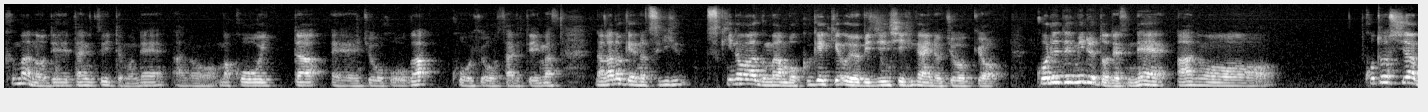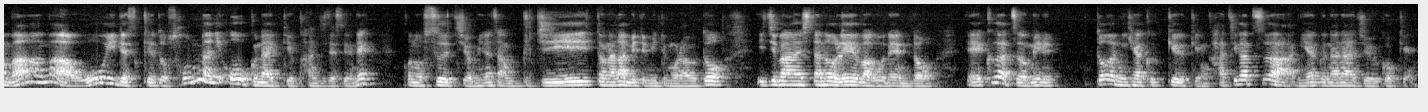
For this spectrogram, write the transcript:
熊のデータについてもねあの、まあ、こういった、えー情報が公表されています。長野県の月月のワグマ目撃及び人身被害の状況。これで見るとですねあの今年はまあまあ多いですけどそんなに多くないっていう感じですよね。この数値を皆さんじーっと眺めてみてもらうと一番下の令和5年度、えー9月を見ると209件8月は275件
